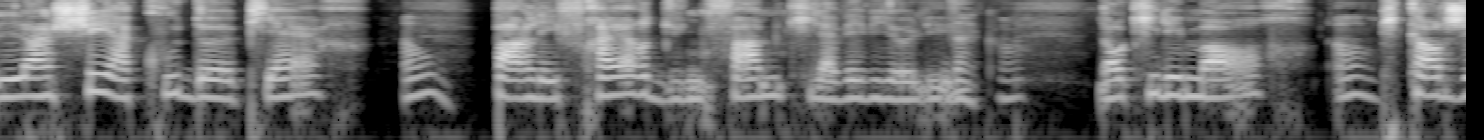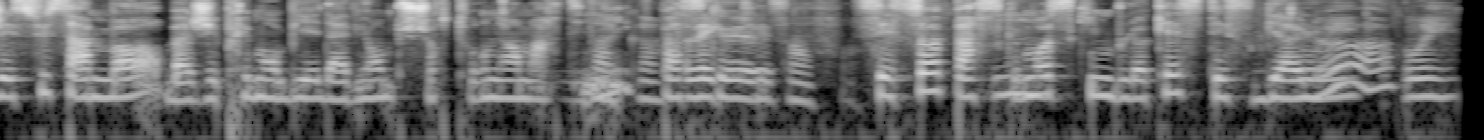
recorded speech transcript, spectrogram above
lynché à coups de pierre Oh, par les frères d'une femme qu'il avait violée. d'accord. Donc il est mort. Oh, Puis quand j'ai su sa mort, ben, j'ai pris mon billet d'avion puis je suis retournée en Martinique. Parce Avec que c'est ça, parce que Mm. moi, ce qui me bloquait, c'était ce Oui, gars-là. hein. oui,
